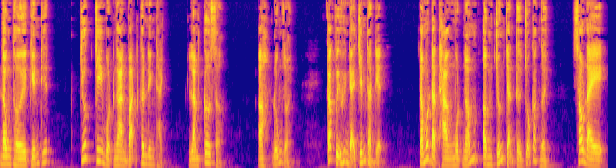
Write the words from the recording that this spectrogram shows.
Đồng thời kiến thiết Trước chi một ngàn vạn cân linh thạch, Làm cơ sở. À đúng rồi. Các vị huynh đại chiến thần điện Ta muốn đặt hàng một nhóm âm chứng chặn từ chỗ các người. Sau này,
